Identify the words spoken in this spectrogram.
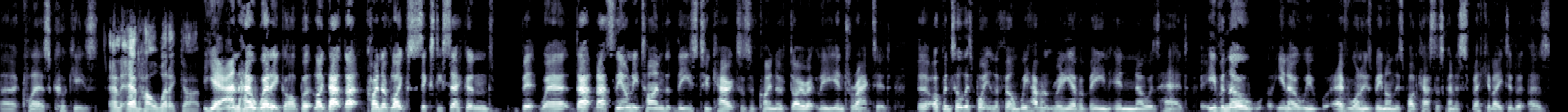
uh, Claire's cookies. and and how wet it got. Yeah, and how wet it got, but like that that kind of like sixty second bit where that that's the only time that these two characters have kind of directly interacted. Uh, up until this point in the film, we haven't really ever been in Noah's head, even though you know we everyone who's been on this podcast has kind of speculated as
